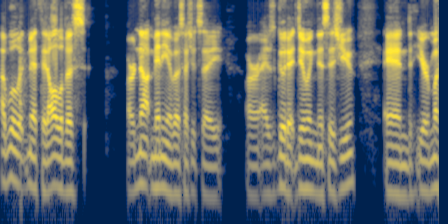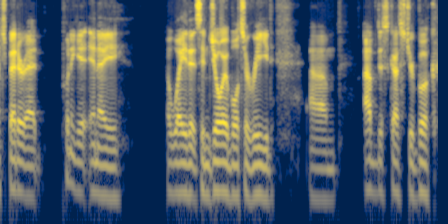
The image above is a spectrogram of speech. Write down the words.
I will admit that all of us, or not many of us, I should say, are as good at doing this as you, and you're much better at putting it in a a way that's enjoyable to read. Um, I've discussed your book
